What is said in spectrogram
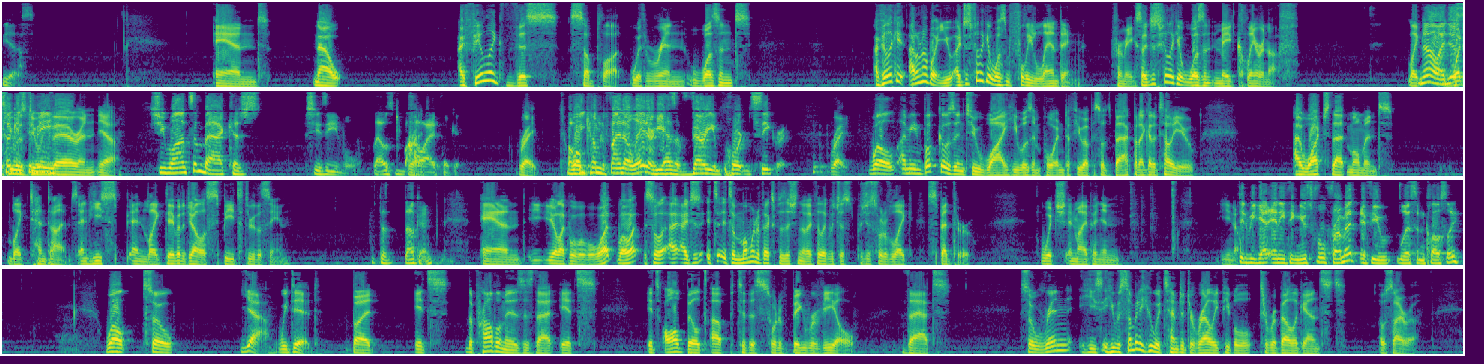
Yes. And now, I feel like this subplot with Ryn wasn't. I feel like it. I don't know about you. I just feel like it wasn't fully landing for me because I just feel like it wasn't made clear enough. Like No, I just what took he was doing be- there, and yeah, She wants him back because she's evil. That was how I took it. right, But we come to find out later he has a very important secret. right. Well, I mean, book goes into why he was important a few episodes back, but I got to tell you, I watched that moment like ten times, and he sp- and like David Ajala speeds through the scene, Does, okay. And you're like, whoa, whoa, whoa, what, what, what? So I, I just it's it's a moment of exposition that I feel like was just was just sort of like sped through, which in my opinion, you know, Did we get anything useful from it if you listen closely? Well, so yeah, we did, but it's the problem is is that it's it's all built up to this sort of big reveal that so Ryn he's he was somebody who attempted to rally people to rebel against Osyraa.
